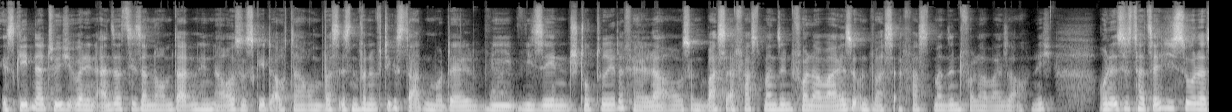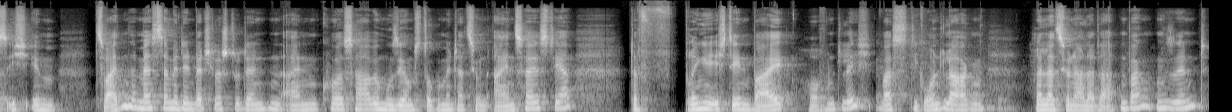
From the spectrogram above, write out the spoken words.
es geht natürlich über den Einsatz dieser Normdaten hinaus. Es geht auch darum, was ist ein vernünftiges Datenmodell? Wie, wie sehen strukturierte Felder aus? Und was erfasst man sinnvollerweise und was erfasst man sinnvollerweise auch nicht? Und es ist tatsächlich so, dass ich im zweiten Semester mit den Bachelorstudenten einen Kurs habe, Museumsdokumentation 1 heißt der. Da bringe ich denen bei, hoffentlich, was die Grundlagen relationaler Datenbanken sind,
